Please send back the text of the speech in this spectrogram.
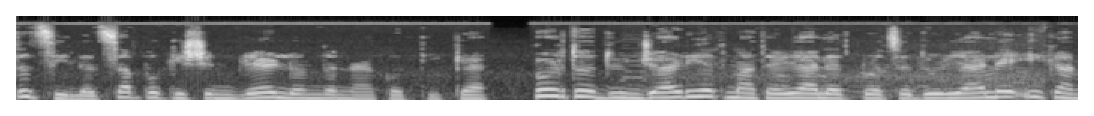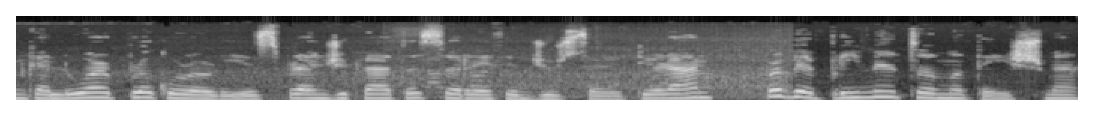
të cilët sapo kishin blerë lëndë narkotike. Për të dy ngjarjet, materialet proceduriale i kanë kaluar Prokurorisë pranë Gjykatës së Rrethit Gjyqësor Tiranë për veprime të mëtejshme.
